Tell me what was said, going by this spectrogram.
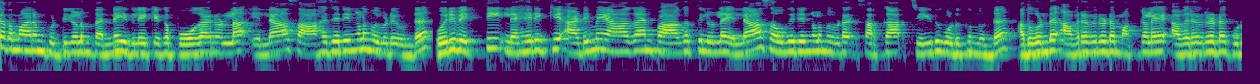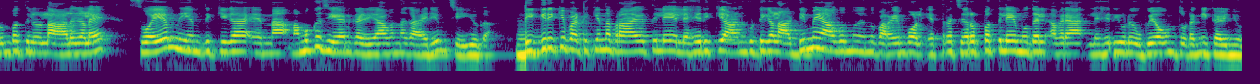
ശതമാനം കുട്ടികളും തന്നെ ഇതിലേക്കൊക്കെ പോകാനുള്ള എല്ലാ സാഹചര്യങ്ങളും ഇവിടെ ഉണ്ട്. ഒരു വ്യക്തി ലഹരിക്ക് അടിമയാകാൻ പാകത്തിലുള്ള എല്ലാ സൗകര്യങ്ങളും ഇവിടെ സർക്കാർ ചെയ്തു കൊടുക്കുന്നുണ്ട്. അതുകൊണ്ട് അവരവരുടെ മക്കളെ അവരവരുടെ കുടുംബത്തിലുള്ള ആളുകളെ സ്വയം നിയന്ത്രിക്കുക എന്ന നമുക്ക് ചെയ്യാൻ കഴിയാവുന്ന കാര്യം ചെയ്യുക. ഡിഗ്രിക്ക് പഠിക്കുന്ന പ്രായത്തിലെ ലഹരിക്ക് ആൺകുട്ടികൾ അടിമയാകുന്നു എന്ന് പറയുമ്പോൾ എത്ര ചെറുപ്പത്തിലെ മുതൽ അവർ ആ ലഹരിയുടെ ഉപയോഗം തുടങ്ങിക്കഴിഞ്ഞു.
